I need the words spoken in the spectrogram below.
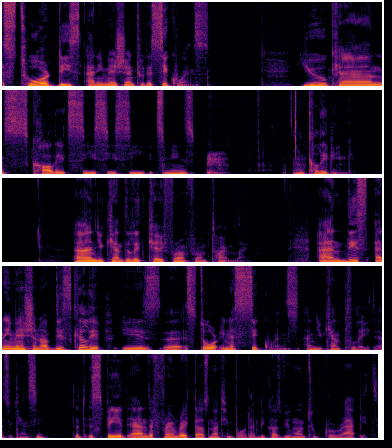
store this animation to the sequence. You can call it CCC, it means clipping. And you can delete keyframe from timeline. And this animation of this clip is uh, stored in a sequence and you can play it as you can see. The speed and the frame rate does not important because we want to grab it.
